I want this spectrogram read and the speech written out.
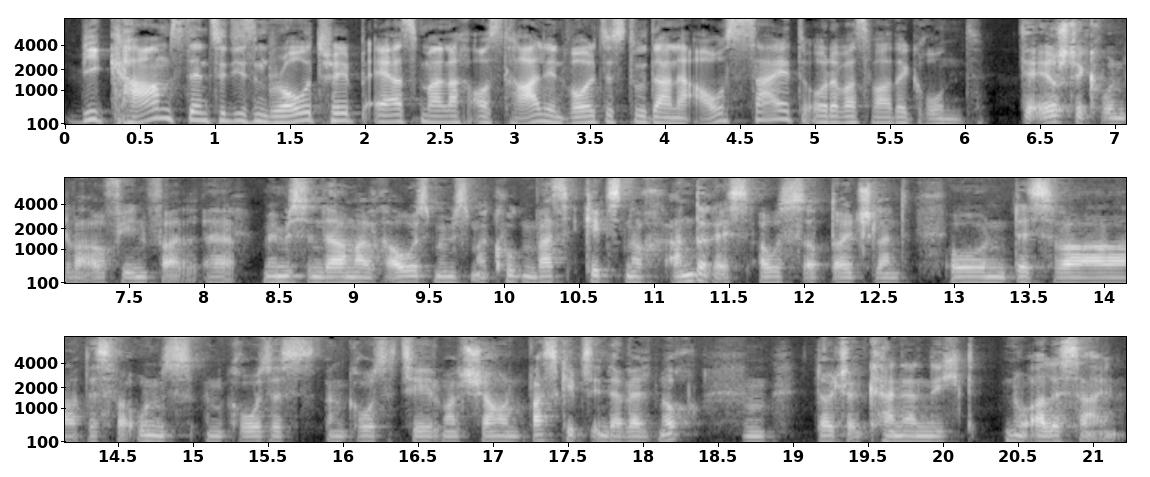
Wie kam es denn zu diesem Roadtrip erstmal nach Australien? Wolltest du da eine Auszeit oder was war der Grund? Der erste Grund war auf jeden Fall, äh, wir müssen da mal raus, wir müssen mal gucken, was gibt's noch anderes außer Deutschland. Und das war, das war uns ein großes, ein großes Ziel, mal schauen, was gibt's in der Welt noch. Ähm, Deutschland kann ja nicht nur alles sein.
